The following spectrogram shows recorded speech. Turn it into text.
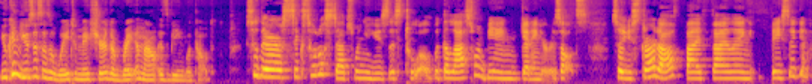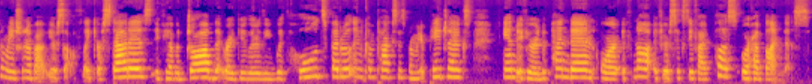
you can use this as a way to make sure the right amount is being withheld. So there are six total steps when you use this tool, with the last one being getting your results. So you start off by filing basic information about yourself, like your status, if you have a job that regularly withholds federal income taxes from your paychecks, and if you're a dependent, or if not, if you're 65 plus or have blindness.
